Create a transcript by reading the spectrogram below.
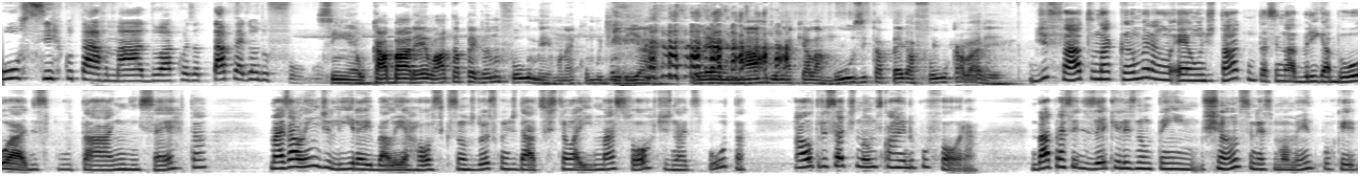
o circo tá armado, a coisa tá pegando fogo. Sim, é, o cabaré lá tá pegando fogo mesmo, né? Como diria Leonardo naquela música, pega fogo o cabaré. De fato, na Câmara é onde tá acontecendo a briga boa, a disputa ainda incerta. Mas além de Lira e Baleia Rossi, que são os dois candidatos que estão aí mais fortes na disputa, há outros sete nomes correndo por fora. Dá para se dizer que eles não têm chance nesse momento, porque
